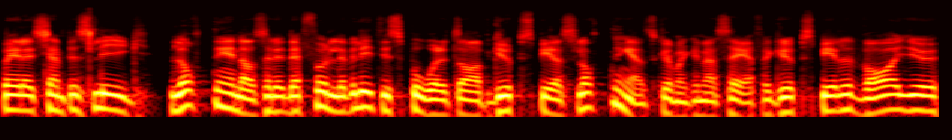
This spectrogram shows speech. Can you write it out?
vad gäller Champions League-lottningen då så det, det följde väl lite i spåret av gruppspelslottningen skulle man kunna säga. För gruppspelet var ju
